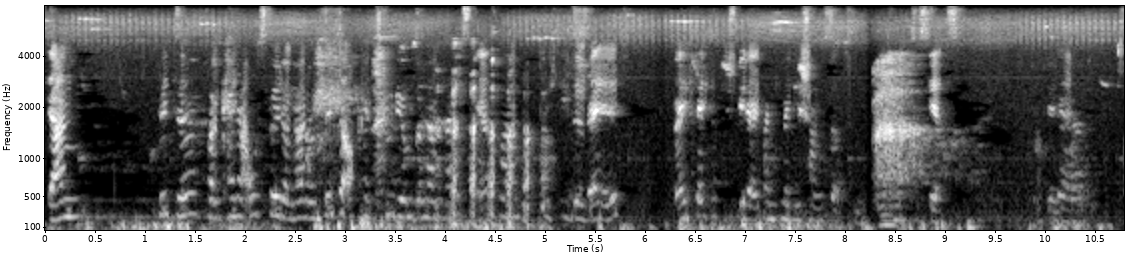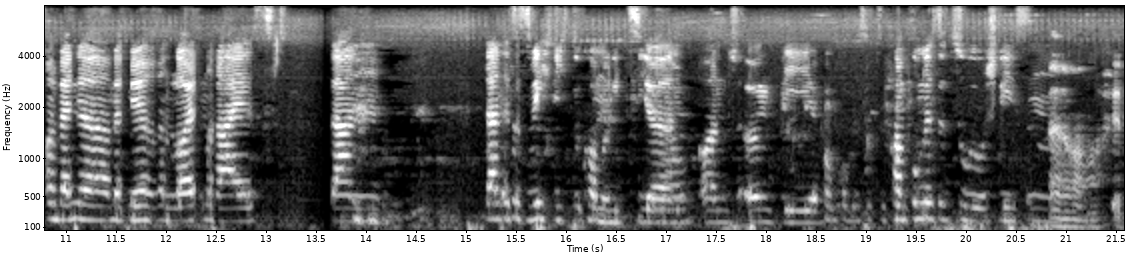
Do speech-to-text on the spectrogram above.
dann bitte fangt keine Ausbildung an und bitte auch kein Studium, sondern reist erstmal durch diese Welt, weil vielleicht habt ihr später einfach nicht mehr die Chance dazu. Macht es jetzt. Und wenn ihr mit mehreren Leuten reist, dann, dann ist es wichtig zu kommunizieren und irgendwie Kompromisse zu schließen. Kompromisse zu schließen. Ja, auf jeden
